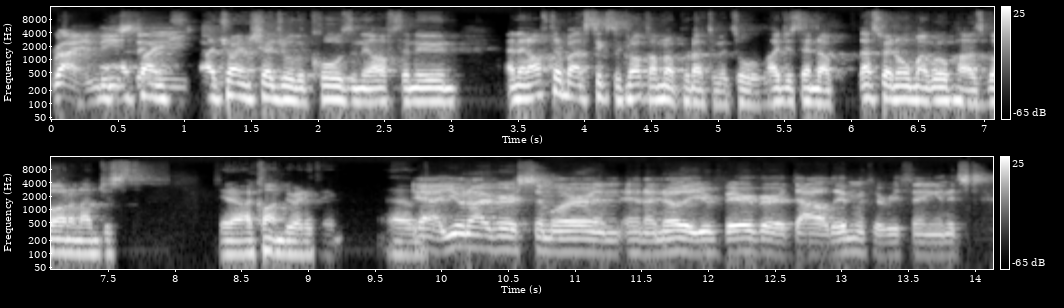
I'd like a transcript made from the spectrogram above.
right and these I try, things I try and schedule the calls in the afternoon. And then after about six o'clock, I'm not productive at all. I just end up, that's when all my willpower's gone and I'm just, you know, I can't do anything. Um, yeah, you and I are very similar. And, and I know that you're very, very dialed in with everything. And it's,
